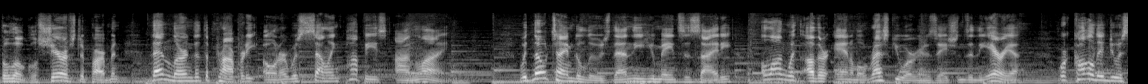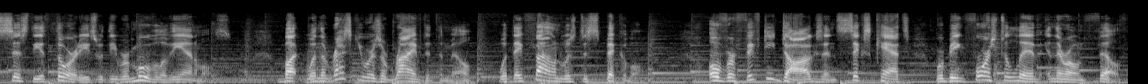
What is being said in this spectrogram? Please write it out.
The local sheriff's department then learned that the property owner was selling puppies online. With no time to lose then the Humane Society along with other animal rescue organizations in the area were called in to assist the authorities with the removal of the animals. But when the rescuers arrived at the mill what they found was despicable. Over 50 dogs and six cats were being forced to live in their own filth.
